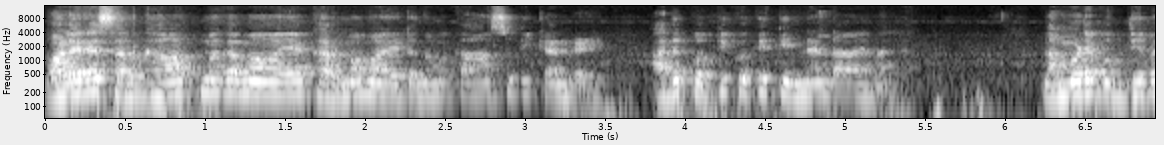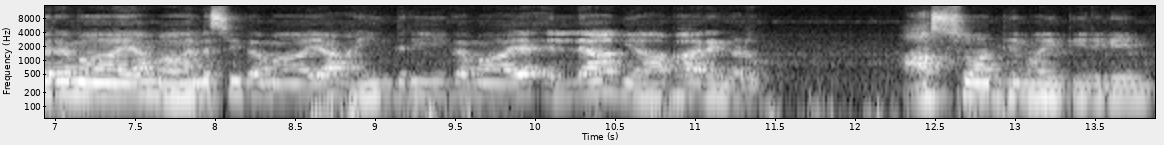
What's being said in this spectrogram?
വളരെ സർഗാത്മകമായ കർമ്മമായിട്ട് നമുക്ക് ആസ്വദിക്കാൻ കഴിയും. അത് കൊത്തി കൊത്തി തിന്നണ്ട എന്നല്ല. നമ്മുടെ ബുദ്ധിപരമായ മാനസികമായ ഐന്ദ്രികമായ എല്ലാ വ്യാപാരങ്ങളും ആസ്വാദ്യമായി തീരുകയും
